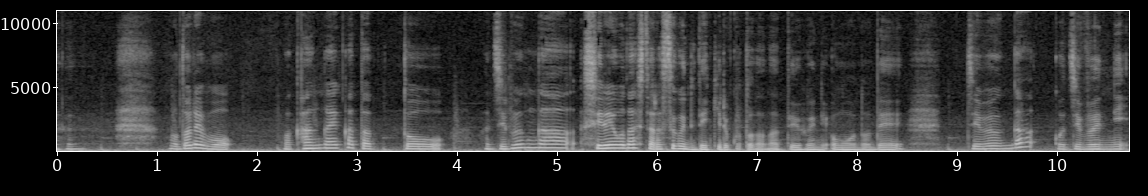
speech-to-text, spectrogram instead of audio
もうどれも、まあ、考え方と自分が指令を出したらすぐにできることだなっていうふうに思うので自分がこう自分に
